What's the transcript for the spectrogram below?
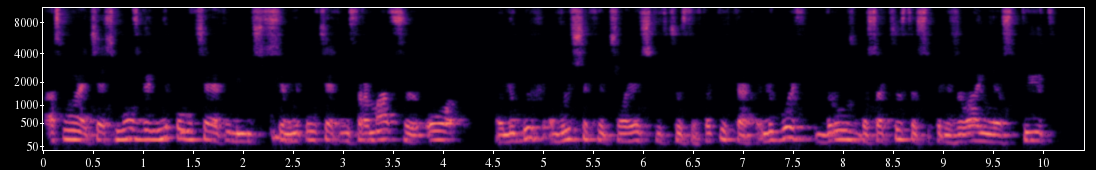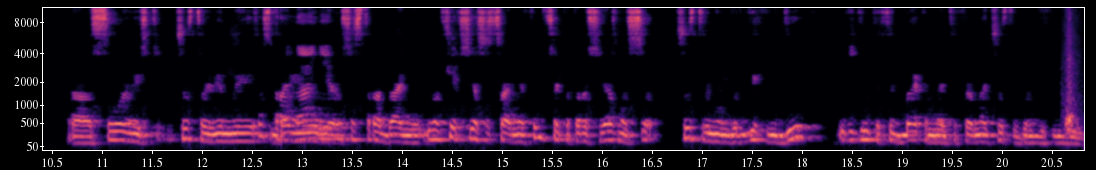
основная часть мозга не получает, или система не получает информацию о любых высших человеческих чувствах, таких как любовь, дружба, сочувствие, сопереживание, стыд, э, совесть, чувство вины, Сострадание. доверие, сострадание и вообще все социальные функции, которые связаны с чувствованием других людей и каким-то фидбэком на, этих, на чувства других людей.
